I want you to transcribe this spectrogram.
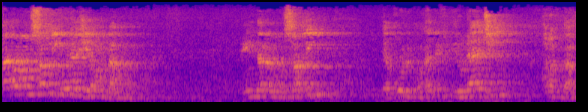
قال والمصلي يناجي ربه. عندنا المصلي يقول المؤلف يناجي ربه.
